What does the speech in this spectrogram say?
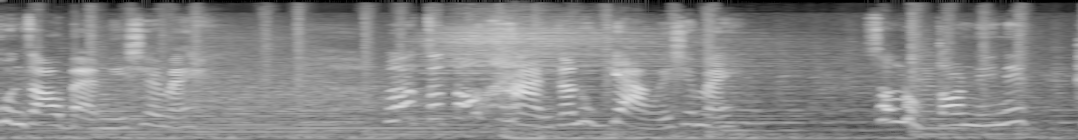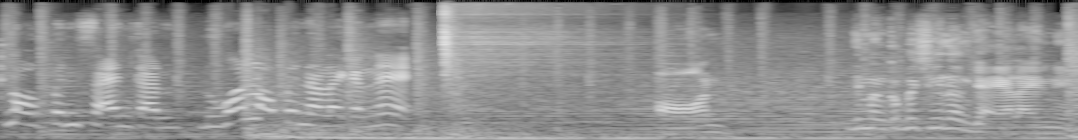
คุณจะเอาแบบนี้ใช่ไหม เราจะต้องหารกันทุกอย่างเลยใช่ไหม สรุปตอนนี้นี่เราเป็นแฟนกัน หรือว่าเราเป็นอะไรกันแน่ ออน นี่มันก็ไม่ใช่เรื่องใหญ่อะไรนี่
